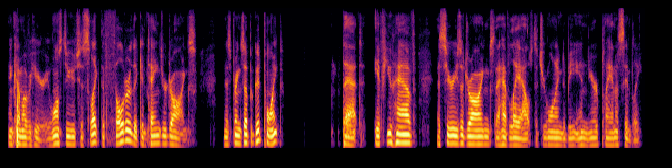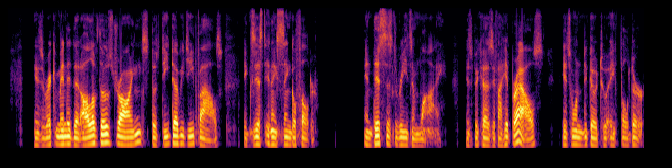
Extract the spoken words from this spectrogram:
and come over here. It wants you to select the folder that contains your drawings. And this brings up a good point that if you have a series of drawings that have layouts that you're wanting to be in your plan assembly, it is recommended that all of those drawings, those DWG files, exist in a single folder. And this is the reason why is because if I hit browse, it's wanting to go to a folder.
